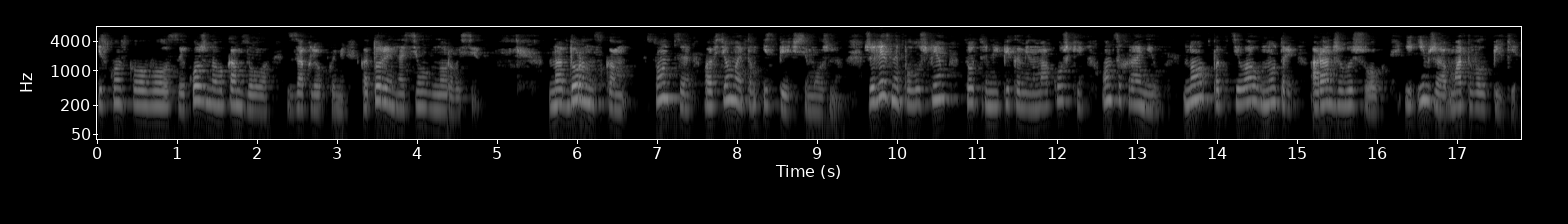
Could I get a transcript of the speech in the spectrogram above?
из конского волоса и кожаного камзола с заклепками, которые носил в Норвасе. На Дорнском солнце во всем этом испечься можно. Железный полушлем с острыми пиками на макушке он сохранил, но подстилал внутрь оранжевый шелк и им же обматывал пики.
